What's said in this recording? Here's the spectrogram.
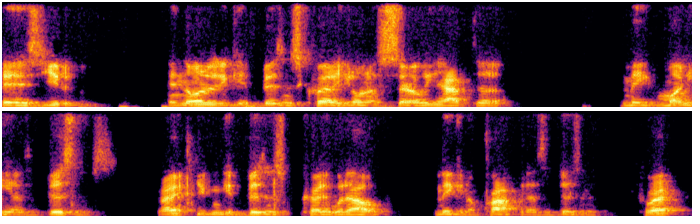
is you in order to get business credit, you don't necessarily have to make money as a business, right? You can get business credit without making a profit as a business, correct?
